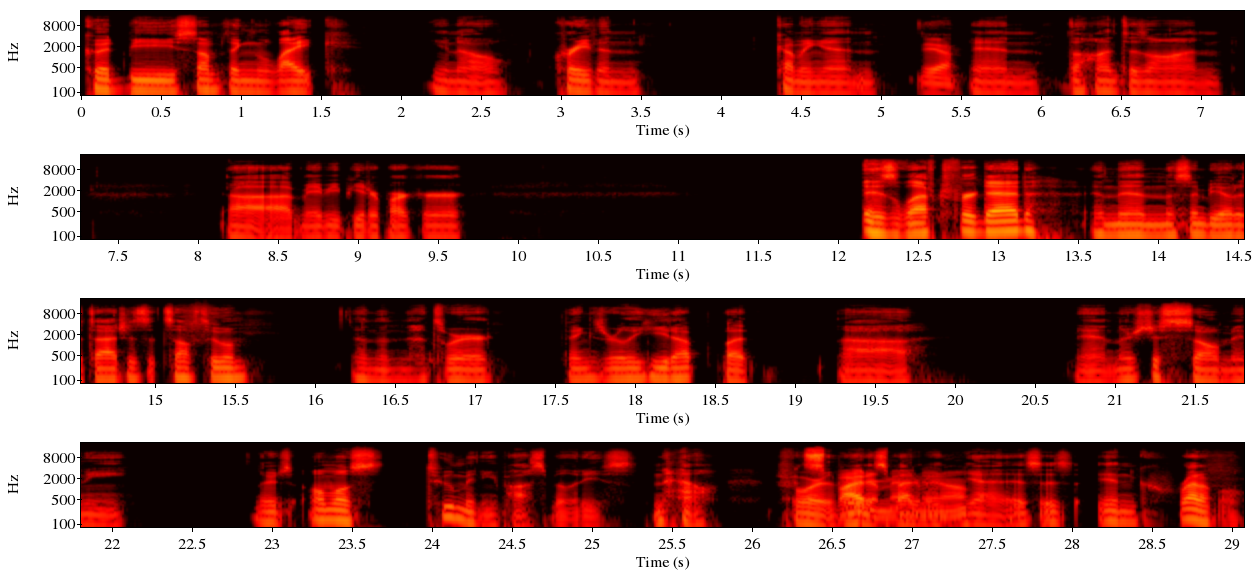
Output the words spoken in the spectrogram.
could be something like you know Kraven coming in Yeah. and the hunt is on. Uh, maybe Peter Parker is left for dead, and then the symbiote attaches itself to him, and then that's where things really heat up. But, uh, man, there's just so many. There's almost too many possibilities now for, for the Spider-Man, you Spider-Man. know? Yeah, this is incredible.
